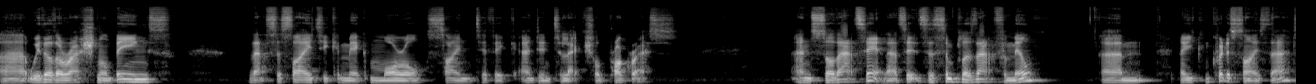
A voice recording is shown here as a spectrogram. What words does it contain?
uh, with other rational beings that society can make moral, scientific, and intellectual progress. And so that's it. That's it. It's as simple as that for Mill. Um, now you can criticize that,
